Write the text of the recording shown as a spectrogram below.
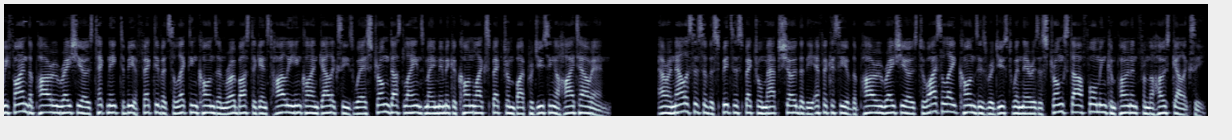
We find the PAH EW ratios technique to be effective at selecting cons and robust against highly inclined galaxies where strong dust lanes may mimic a con-like spectrum by producing a high tau n. Our analysis of the Spitzer spectral maps showed that the efficacy of the PAH EW ratios to isolate cons is reduced when there is a strong star-forming component from the host galaxy.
